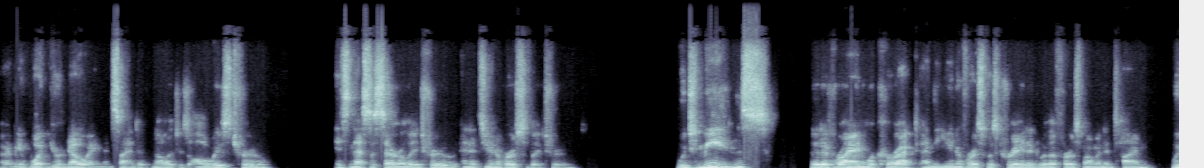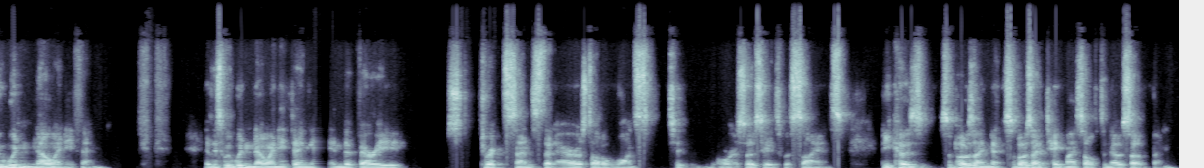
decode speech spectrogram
I mean, what you're knowing in scientific knowledge is always true. It's necessarily true and it's universally true, which means that if Ryan were correct and the universe was created with a first moment in time, we wouldn't know anything at least we wouldn't know anything in the very strict sense that Aristotle wants to or associates with science. Because suppose I suppose I take myself to know something,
